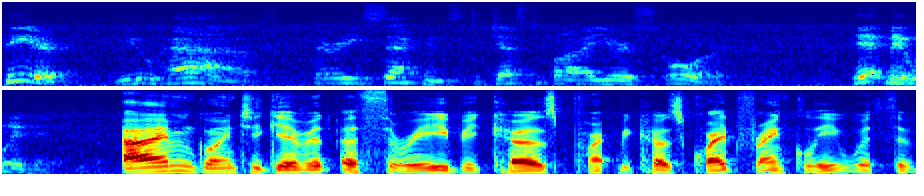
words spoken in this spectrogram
Peter, you have 30 seconds to justify your score. Hit me with it. I'm going to give it a three because because quite frankly, with the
